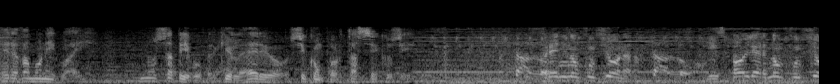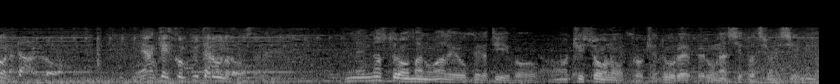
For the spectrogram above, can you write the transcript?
Eravamo nei guai. Non sapevo perché l'aereo si comportasse così. Stallo. I freni non funzionano, Stallo. gli spoiler non funzionano, Stallo. neanche il computer 1 funziona. Nel nostro manuale operativo non ci sono procedure per una situazione simile.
